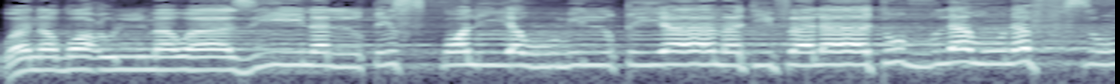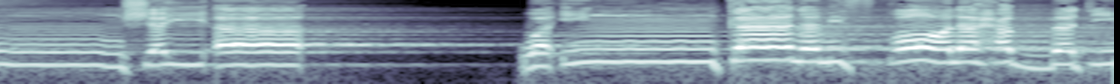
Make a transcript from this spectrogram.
ونضع الموازين القسط ليوم القيامة فلا تظلم نفس شيئا وإن كان مثقال حبة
